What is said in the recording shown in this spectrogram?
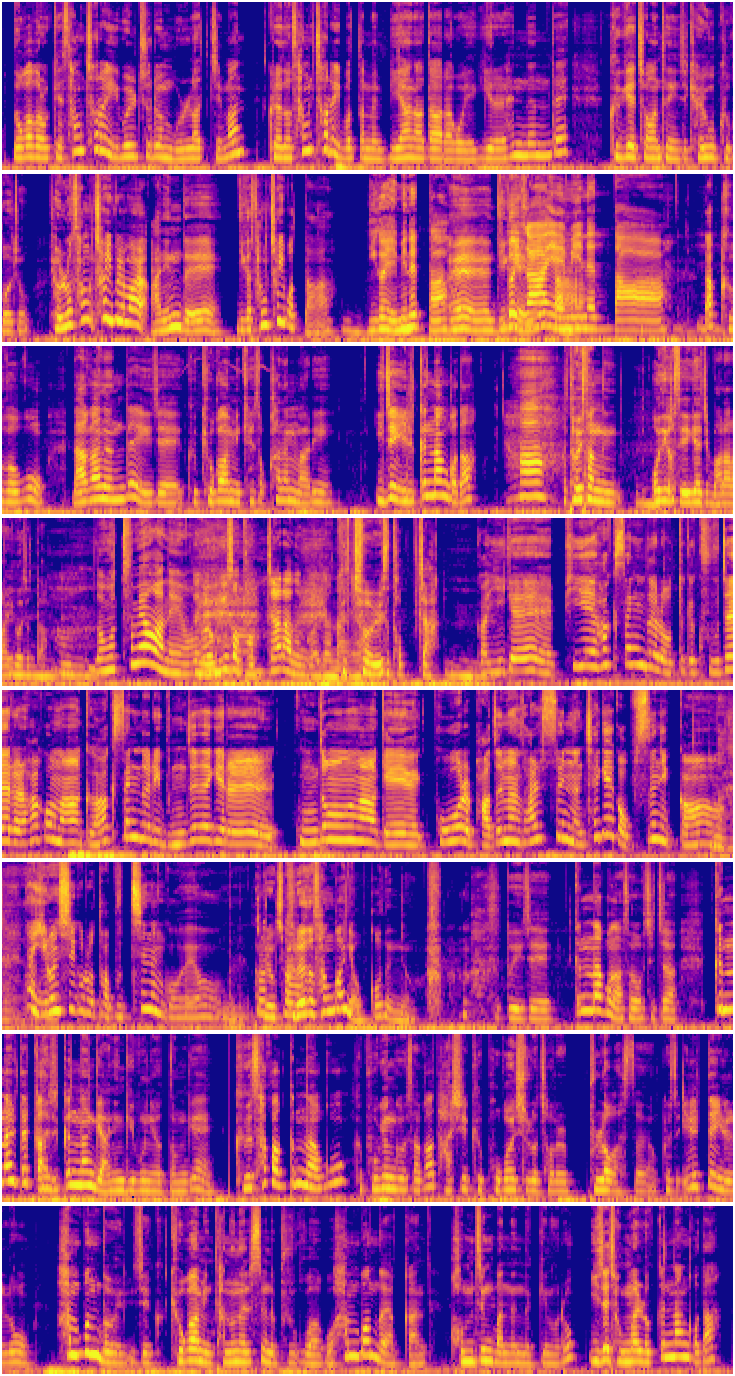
너가 그렇게 상처를 입을 줄은 몰랐지만 그래도 상처를 입었다면 미안하다라고 얘기를 했는데 그게 저한테는 이제 결국 그거죠. 별로 상처 입을 말 아닌데 네가 상처 입었다. 네가 예민했다. 예, 예 네가, 예민했다. 예민했다. 딱 그거고 나가는데 이제 그 교감이 계속 하는 말이 이제 일 끝난 거다. 아, 더 이상 어디 가서 얘기하지 말아라 이거죠 딱. 음. 너무 투명하네요. 그러니까 여기서 덥자라는 거잖아요. 그쵸 여기서 덮자. 음. 그러니까 이게 피해 학생들을 어떻게 구제를 하거나 그 학생들이 문제 제기를 공정하게 보호를 받으면서 할 수 있는 체계가 없으니까 맞아요. 그냥 이런 식으로 다 묻히는 거예요. 그렇죠. 그리고 그래도 상관이 없거든요. 또 이제 끝나고 나서 진짜 끝날 때까지 끝난 게 아닌 기분이었던 게 그 사과 끝나고 그 보경교사가 다시 그 보건실로 저를 불러갔어요. 그래서 1대1로 한 번 더 이제 그 교감인 단언을 했음에도 불구하고 한 번 더 약간 검증받는 느낌으로 이제 정말로 끝난 거다.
